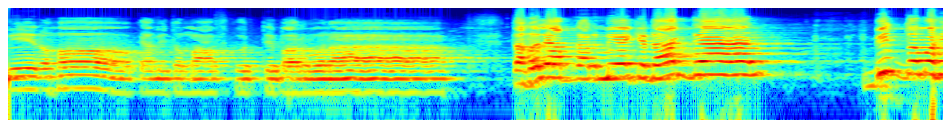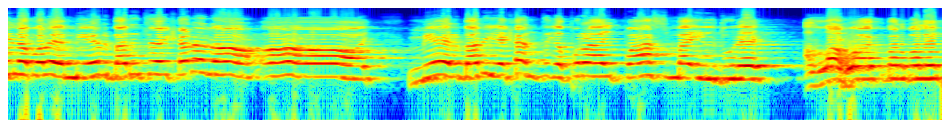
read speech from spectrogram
মেয়ের হক আমি তো মাফ করতে পারব না। তাহলে আপনার মেয়েকে ডাক দেন। বৃদ্ধ মহিলা বলে, মেয়ের বাড়ি তো এখানে নয়। মেয়ের বাড়ি এখান থেকে প্রায় পাঁচ মাইল দূরে। আল্লাহ একবার বলেন।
